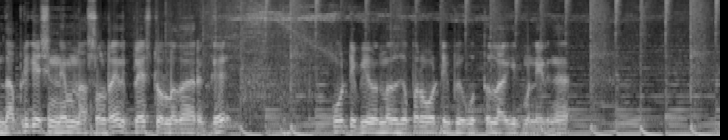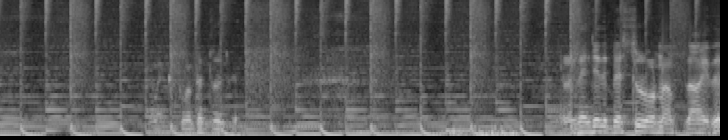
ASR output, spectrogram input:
இந்த அப்ளிகேஷன் நேம் நான் சொல்கிறேன் இது ப்ளே ஸ்டோரில் தான் இருக்குது ஓடிபி வந்ததுக்கப்புறம் ஓடிபி கொடுத்து லாகின் பண்ணிடுங்க. எனக்கு வந்துட்டுருக்கு எனக்கு தெரிஞ்சது பெஸ்ட் லோன் ஆப் தான் இது.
